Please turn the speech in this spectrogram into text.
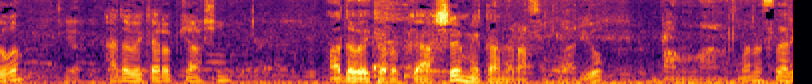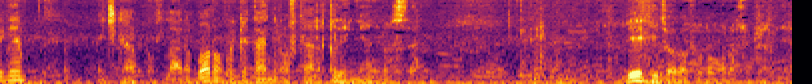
Yo'qmi? Yo'q. Hadavay korobka yaxshimi? Hadavay korobka yaxshi, metan rasxodlari yo'q. Balonlarimiz mana sizlarga ichki kapotlari bor, tonirovkalari qilingan do'stlar. Behijolat xudo xolos ukalgan.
